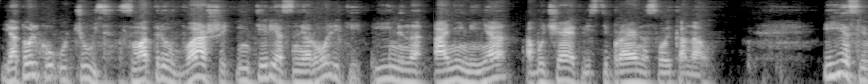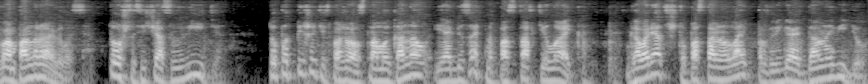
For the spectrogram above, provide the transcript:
я только учусь, смотрю ваши интересные ролики, и именно они меня обучают вести правильно свой канал. И если вам понравилось то, что сейчас вы видите, то подпишитесь, пожалуйста, на мой канал и обязательно поставьте лайк. Говорят, что поставленный лайк продвигает данное видео.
